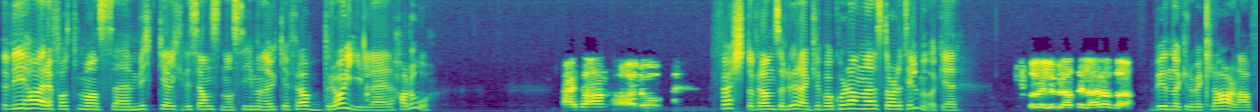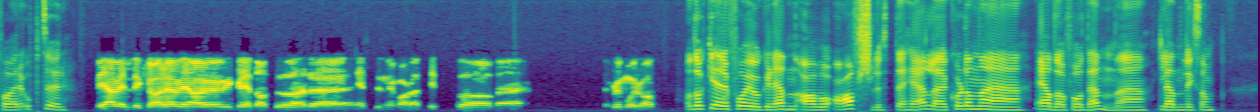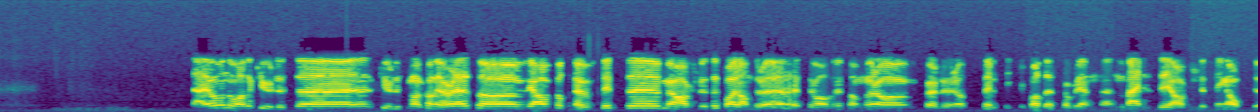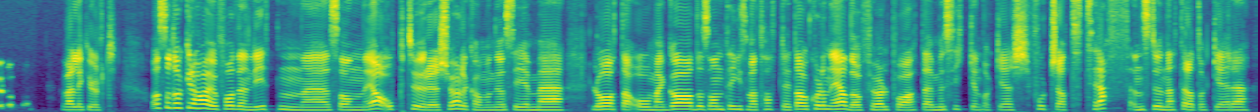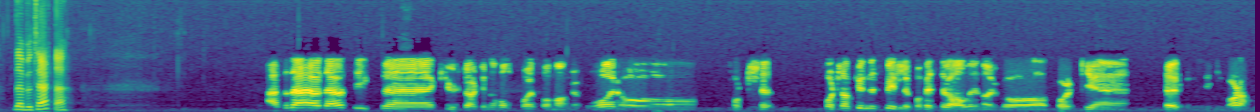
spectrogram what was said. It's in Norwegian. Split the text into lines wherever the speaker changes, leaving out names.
Vi har fått med oss eh, Mikkel Kristiansen og Simen Auke fra Broiler. Hallo.
Hei sann.
Hallo.
Først og fremst så lurer jeg egentlig på hvordan eh, står det til med dere?
Det står veldig bra til her, altså.
Begynner dere å bli klar da for opptur?
Vi er veldig klare. Vi har gleda oss til det der eh, helt siden vi var der sist, så det, det blir moro. altså.
Og dere får jo gleden av å avslutte hele. Hvordan er det å få den gleden, liksom?
Er jo noe av det kuleste, kuleste man kan gjøre. det, så Vi har fått øvd litt eh, med å avslutte et par andre festivaler i sommer, og føler oss selvsikre på at det skal bli en, en verdig avslutning av opptur også.
Veldig kult. Og så dere har jo fått en liten eh, sånn, ja, opptur sjøl, kan man jo si, med låta Oh My God og sånne ting som har tatt litt av. Hvordan er det å føle på at eh, musikken deres fortsatt treffer en stund etter at dere debuterte?
Altså, det, er, jo- det er jo sykt uh, kult å ha kunnet holdt på i så mange år og fortsatt, fortsatt kunne spille på festivaler i Norge og at folk uh, hører på musikken vår. da.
